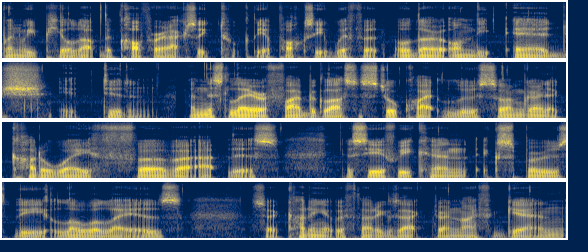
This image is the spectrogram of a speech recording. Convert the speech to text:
when we peeled up the copper, it actually took the epoxy with it, although on the edge, it didn't. And this layer of fiberglass is still quite loose, so I'm going to cut away further at this to see if we can expose the lower layers. So cutting it with that X-Acto knife again.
